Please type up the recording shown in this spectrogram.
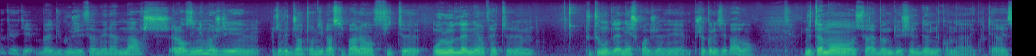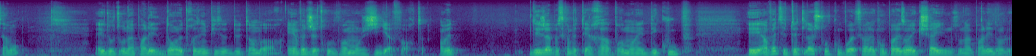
Ok, ok. Bah, du coup, j'ai fermé la marche. Alors, Ziné, moi, j'avais déjà entendu par-ci par-là en feat euh, au long de l'année, en fait. tout au long de l'année, je crois que je la connaissais pas avant. Notamment sur l'album de Sheldon qu'on a écouté récemment. Et dont on a parlé dans le troisième épisode de Temps Mort. Et en fait, je la trouve vraiment giga forte. En fait, déjà parce qu'en fait, elle rappe vraiment, elle découpe. Et en fait, c'est peut-être là, je trouve qu'on pourrait faire la comparaison avec Shai, dont on a parlé dans le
